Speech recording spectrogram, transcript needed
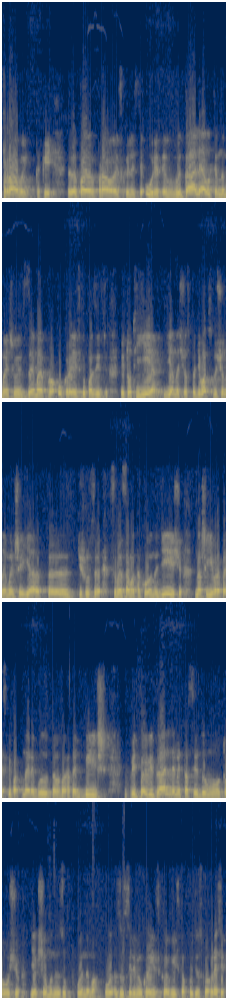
правий такий правої схильності уряд в Італії, але тим не менше він займає проукраїнську позицію. І тут є, є на що сподіватися. Ну щонайменше я е, тішуся себе саме такою надією, що наші європейські партнери будуть набагато більш відповідальними та свідомими того, що якщо ми не зупинимо зусиллями українського війська путінську агресію,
